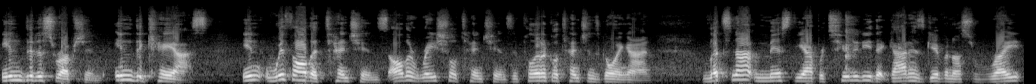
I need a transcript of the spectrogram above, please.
in the disruption, in the chaos, in with all the tensions, all the racial tensions and political tensions going on, let's not miss the opportunity that God has given us right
